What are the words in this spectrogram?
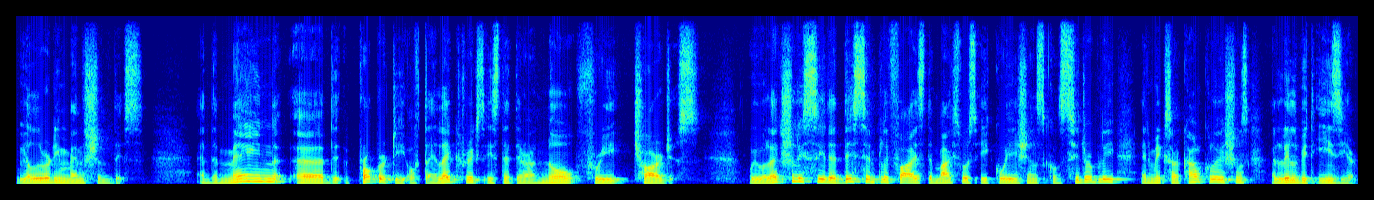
We already mentioned this. And the main uh, the property of dielectrics is that there are no free charges we will actually see that this simplifies the Maxwell's equations considerably and makes our calculations a little bit easier.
